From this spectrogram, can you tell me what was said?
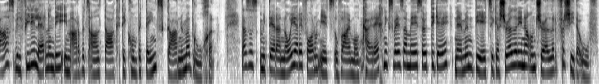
Das, weil viele Lernende im Arbeitsalltag die Kompetenz gar nicht mehr brauchen. Dass es mit der neuen Reform jetzt auf einmal kein Rechnungswesen mehr sollte geben, nehmen die jetzigen Schülerinnen und Schüler verschieden auf.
